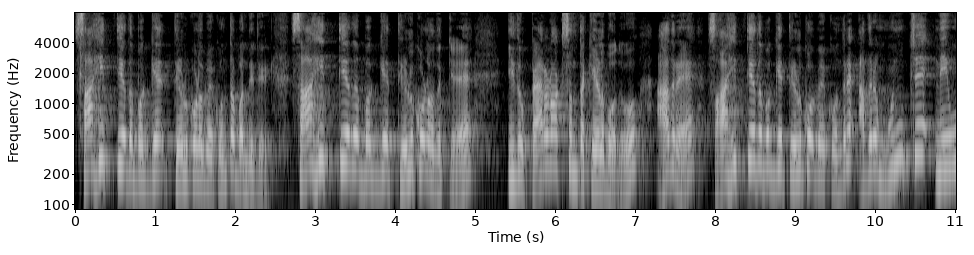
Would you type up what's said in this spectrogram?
ಸಾಹಿತ್ಯದ ಬಗ್ಗೆ ತಿಳ್ಕೊಳ್ಬೇಕು ಅಂತ ಬಂದಿದ್ದೀರಿ. ಸಾಹಿತ್ಯದ ಬಗ್ಗೆ ತಿಳ್ಕೊಳ್ಳೋದಕ್ಕೆ ಇದು ಪ್ಯಾರಡಾಕ್ಸ್ ಅಂತ ಕೇಳ್ಬೋದು ಆದರೆ ಸಾಹಿತ್ಯದ ಬಗ್ಗೆ ತಿಳ್ಕೋಬೇಕು ಅಂದರೆ ಅದರ ಮುಂಚೆ ನೀವು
